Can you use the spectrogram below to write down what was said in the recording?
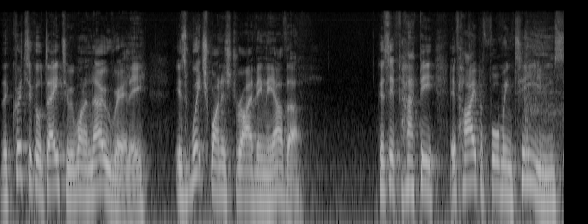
The critical data we want to know really is which one is driving the other. Because if happy, if high performing teams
